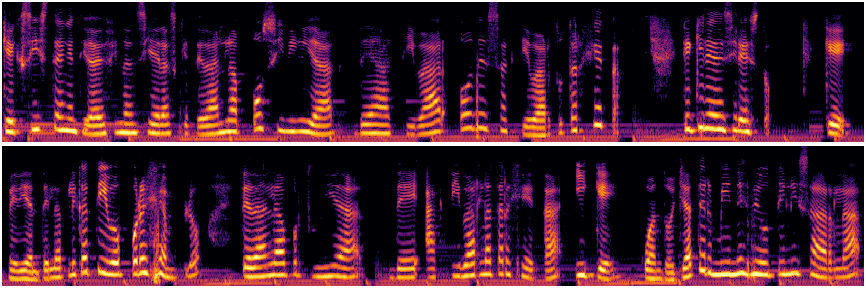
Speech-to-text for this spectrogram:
que existen entidades financieras que te dan la posibilidad de activar o desactivar tu tarjeta. ¿Qué quiere decir esto? Que mediante el aplicativo, por ejemplo, te dan la oportunidad de activar la tarjeta y que cuando ya termines de utilizarla,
